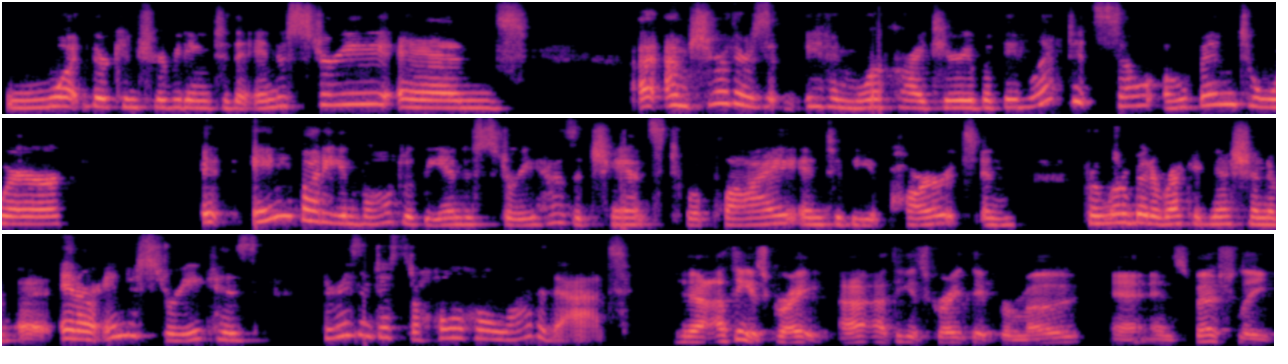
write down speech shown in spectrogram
what they're contributing to the industry. And I, I'm sure there's even more criteria, but they've left it so open to where it, anybody involved with the industry has a chance to apply and to be a part and for a little bit of recognition uh, in our industry because there isn't just a whole whole lot of that yeah i think it's great i, I think it's great they promote and, and, especially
